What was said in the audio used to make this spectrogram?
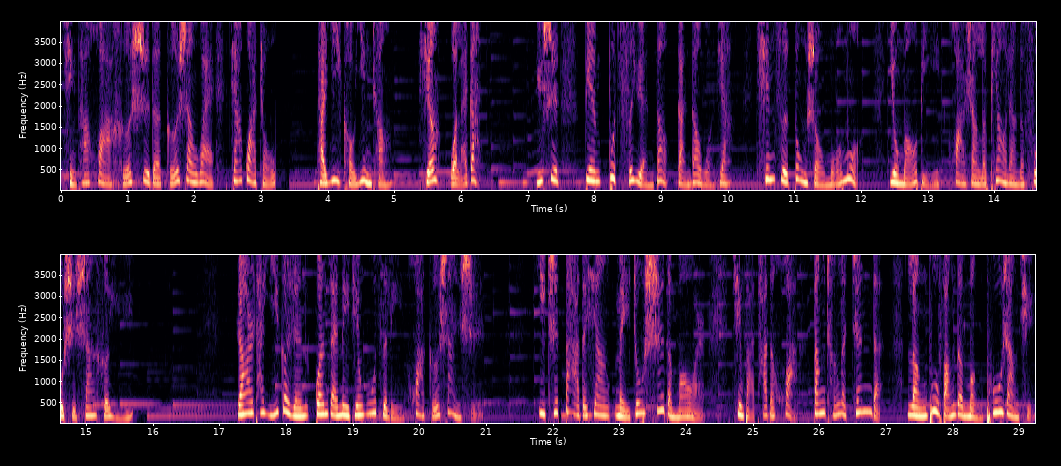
请他画合适的隔扇外加挂轴，他一口应承：“行，我来干。”于是。便不辞远道赶到我家，亲自动手磨墨，用毛笔画上了漂亮的富士山和鱼。然而他一个人关在那间屋子里画隔扇时，一只大的像美洲狮的猫儿，竟把他的画当成了真的，冷不防的猛扑上去。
